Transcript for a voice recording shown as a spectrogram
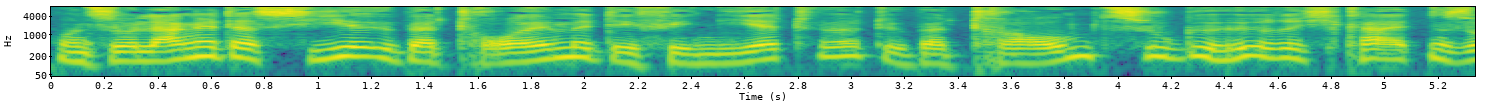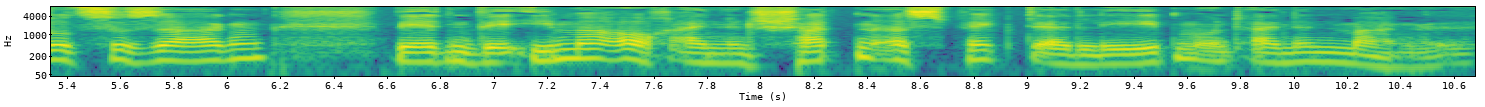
Und solange das hier über Träume definiert wird, über Traumzugehörigkeiten sozusagen, werden wir immer auch einen Schattenaspekt erleben und einen Mangel.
